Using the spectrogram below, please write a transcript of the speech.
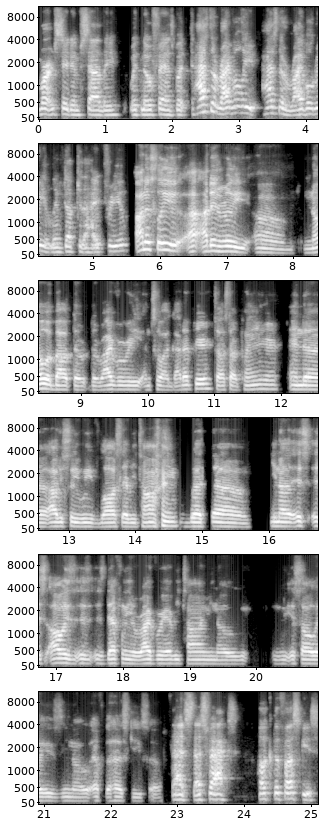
Martin Stadium, sadly, with no fans. But has the rivalry has the rivalry lived up to the hype for you? Honestly, I, I didn't really um, know about the the rivalry until I got up here. So I started playing here, and uh, obviously we've lost every time. But um, you know, it's it's always it's, it's definitely a rivalry every time. You know, it's always you know f the Huskies. So That's that's facts. Huck the Fuskies.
